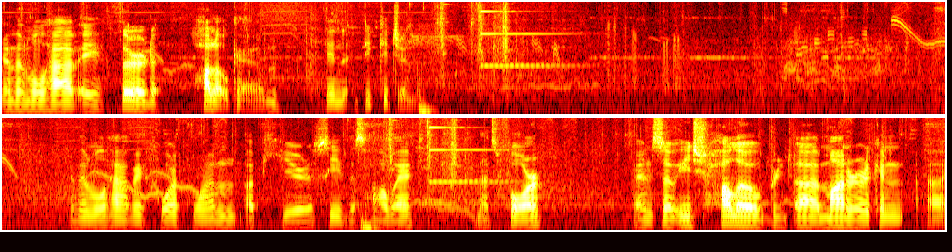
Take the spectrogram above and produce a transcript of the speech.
And then we'll have a third holocam in the kitchen. And then we'll have a fourth one up here to see this hallway. That's four. And so each holo uh, monitor can uh,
